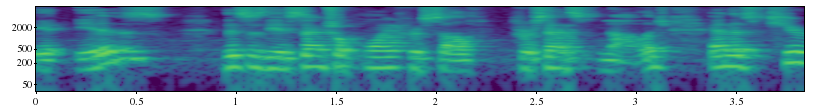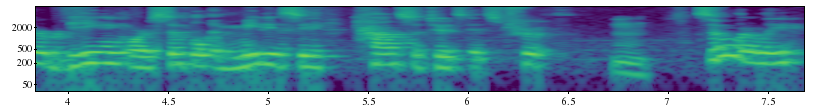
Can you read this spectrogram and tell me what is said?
It is. This is the essential point for self, for sense knowledge, and this pure being or simple immediacy constitutes its truth. Mm. Similarly,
